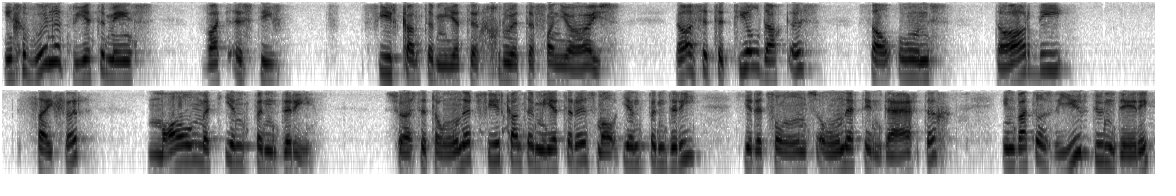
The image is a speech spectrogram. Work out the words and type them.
en gewoonlik weet 'n mens wat is die vierkante meter grootte van jou huis. Nou as dit 'n teeldak is, sal ons daardie syfer maal met 1.3. So as dit 100 vierkante meter is maal 1.3, gee dit vir ons 130. En wat ons hier doen, Derek,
